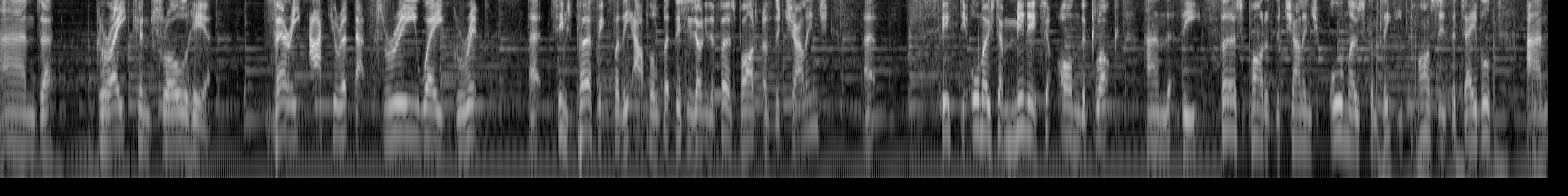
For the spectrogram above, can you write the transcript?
and uh, great control here very accurate. That three way grip uh, seems perfect for the apple, but this is only the first part of the challenge. Uh, 50, almost a minute on the clock, and the first part of the challenge almost completely passes the table, and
